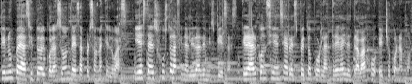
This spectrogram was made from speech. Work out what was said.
tiene un pedacito del corazón de esa persona que lo hace. Y esta es justo la finalidad de mis piezas, crear conciencia y respeto por la entrega y el trabajo hecho con amor.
